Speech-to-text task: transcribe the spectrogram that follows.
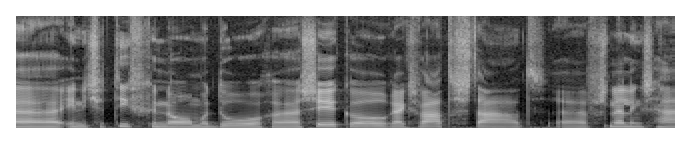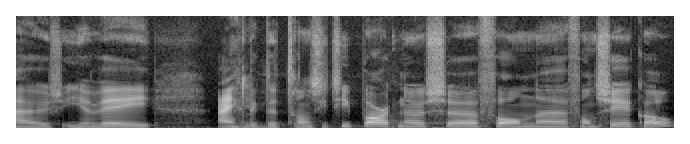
Uh, initiatief genomen door uh, Circo, Rijkswaterstaat, uh, Versnellingshuis, INW, eigenlijk de transitiepartners van, van Circo.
